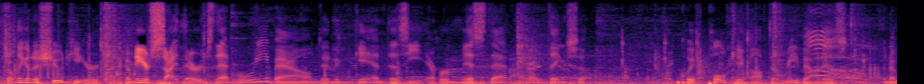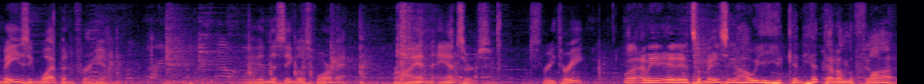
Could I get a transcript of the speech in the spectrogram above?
Certainly going to shoot here. Trying to come near side. There's that rebound. And again, does he ever miss that? I don't think so. A quick pull kick off the rebound is an amazing weapon for him in the singles format. Ryan answers. It's 3 3. Well, I mean, and it's amazing how he can hit that on the fly.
